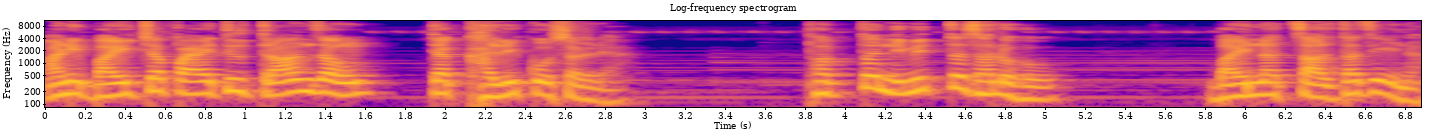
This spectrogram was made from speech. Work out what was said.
आणि बाईच्या पायातील त्राण जाऊन त्या खाली कोसळल्या. फक्त निमित्त झालो हो. बाईंना चालताच येईना.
